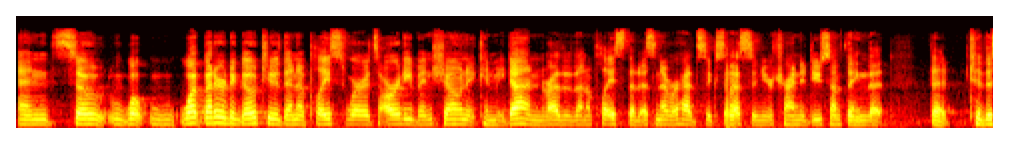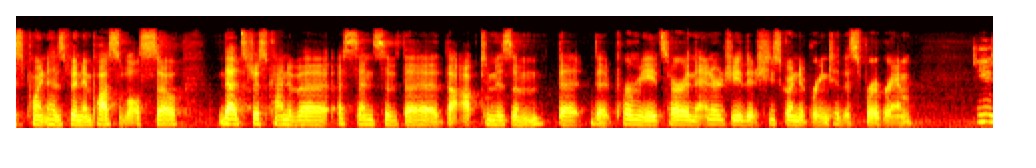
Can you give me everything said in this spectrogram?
And so what what better to go to than a place where it's already been shown it can be done rather than a place that has never had success and you're trying to do something that that to this point has been impossible. So that's just kind of a, a sense of the the optimism that that permeates her and the energy that she's going to bring to this program. Do you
